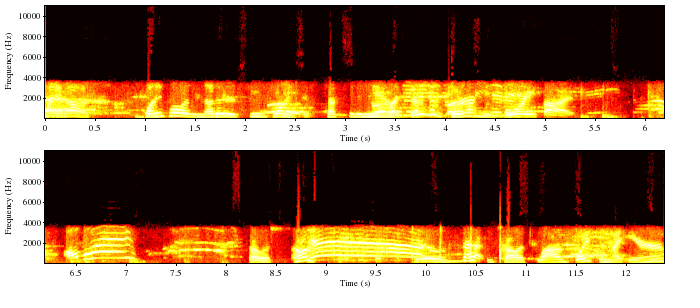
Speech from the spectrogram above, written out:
my gosh. 24 is another two points. Just tucks it in the air like that. 30 45. All the way. Charlotte. Oh, Yeah. Charlotte's loud voice in my ear.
